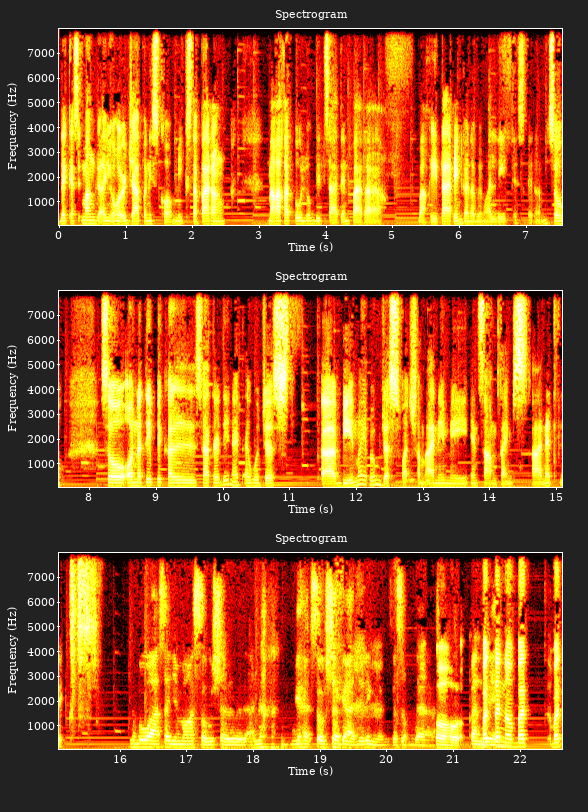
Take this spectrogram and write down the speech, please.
like kasi manga yung or Japanese comics na parang makakatulong din sa atin para makita rin kung ano yung mga latest ganun. So so on a typical Saturday night I would just uh, be in my room, just watch some anime and sometimes uh, Netflix. Nabawasan yung mga social ano social gathering no, because of the oh, But ano, but but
